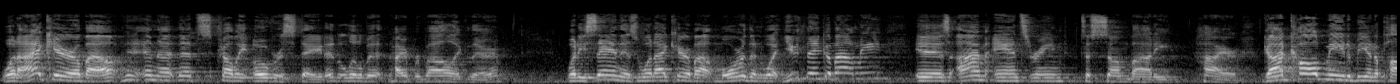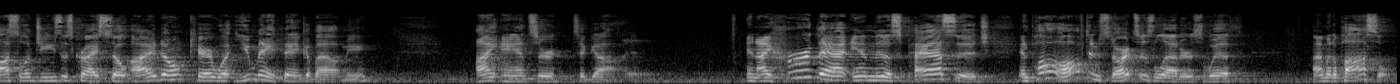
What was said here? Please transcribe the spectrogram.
What I care about, and that, that's probably overstated, a little bit hyperbolic there. What he's saying is, what I care about more than what you think about me is I'm answering to somebody higher. God called me to be an apostle of Jesus Christ, so I don't care what you may think about me. I answer to God. And I heard that in this passage, and Paul often starts his letters with, I'm an apostle.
